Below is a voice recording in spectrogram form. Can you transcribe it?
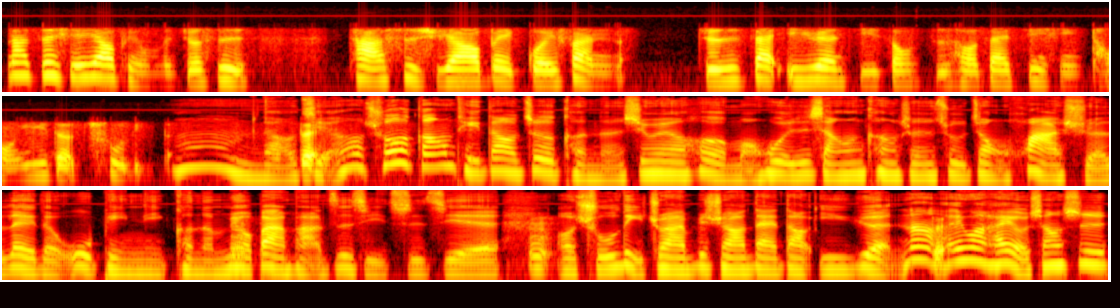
那这些药品我们就是它是需要被规范的，就是在医院集中之后再进行统一的处理的。嗯，了解。然后除了刚刚提到这个，可能是因为荷尔蒙或者是相关抗生素这种化学类的物品，你可能没有办法自己直接嗯呃处理出来，必须要带到医院。那另外还有像是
